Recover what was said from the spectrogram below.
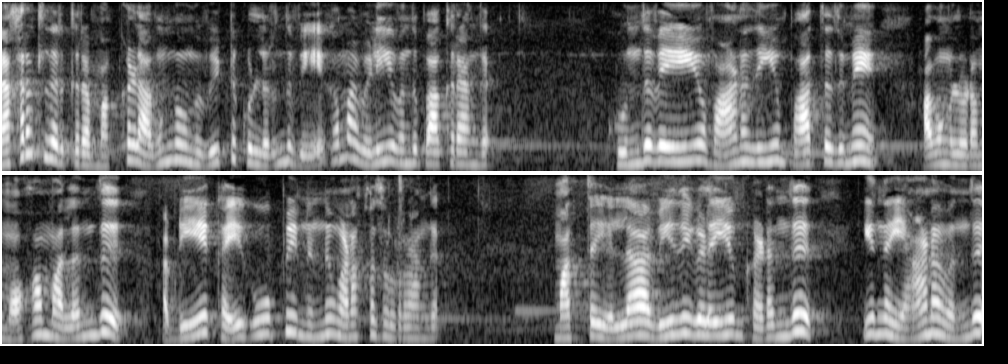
நகரத்தில் இருக்கிற மக்கள் அவங்கவுங்க வீட்டுக்குள்ளேருந்து வேகமாக வெளியே வந்து பார்க்குறாங்க குந்தவையையும் வானதையும் பார்த்ததுமே அவங்களோட முகம் மலர்ந்து அப்படியே கைகூப்பி நின்று வணக்கம் சொல்கிறாங்க மற்ற எல்லா வீதிகளையும் கடந்து இந்த யானை வந்து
